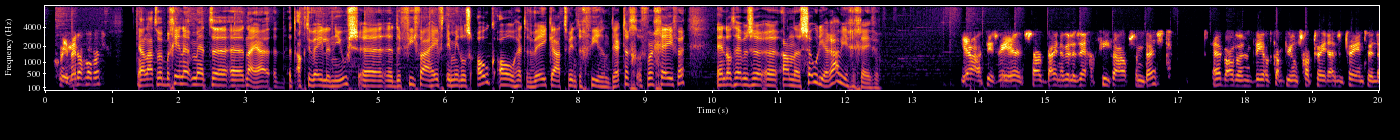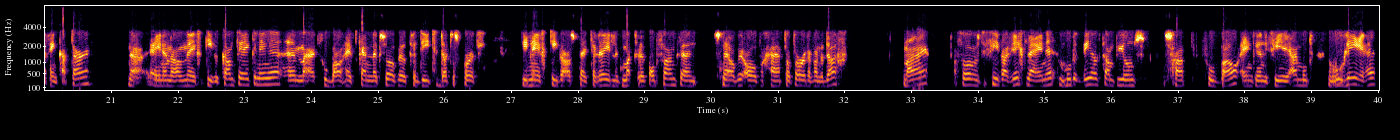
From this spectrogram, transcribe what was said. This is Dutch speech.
Goedemiddag Robert. Ja, laten we beginnen met uh, nou ja, het actuele nieuws. Uh, de FIFA heeft inmiddels ook al het WK 2034 vergeven. En dat hebben ze aan Saudi-Arabië gegeven. Ja, het is weer, zou ik bijna willen zeggen, FIFA op zijn best. We hadden het wereldkampioenschap 2022 in Qatar. Nou, een en al negatieve kanttekeningen. Maar het voetbal heeft kennelijk zoveel krediet dat de sport die negatieve aspecten redelijk makkelijk opvangt. Snel weer overgaat tot de orde van de dag. Maar volgens de FIFA-richtlijnen moet het wereldkampioenschap voetbal, één keer in de vier jaar, moet roleren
